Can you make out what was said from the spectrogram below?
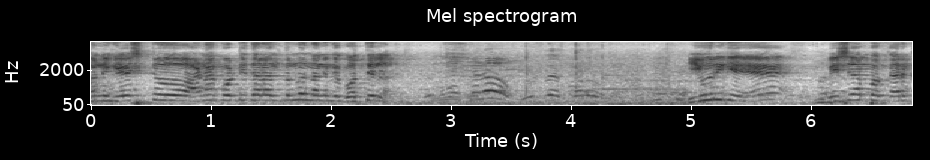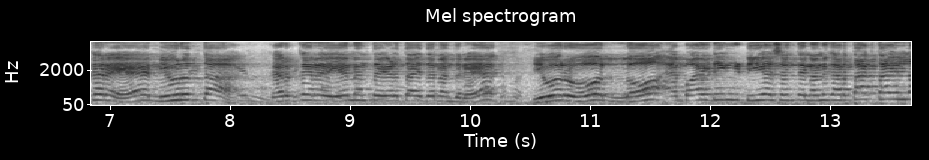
ಅವನಿಗೆ ಎಷ್ಟು ಹಣ ಕೊಟ್ಟಿದ್ದಾರಂತ ನನಗೆ ಗೊತ್ತಿಲ್ಲ. ಇವರಿಗೆ ಬಿಷಪ್ ಕರ್ಕರೆ ನಿವೃತ್ತ ಕರ್ಕರೆ ಏನಂತ ಹೇಳ್ತಾ ಇದ್ದಾನಂದ್ರೆ, ಇವರು ಲಾ ಅಬಾಯ್ಡಿಂಗ್ ಡಿ ಎಸ್ ಅಂತ ನನಗೆ ಅರ್ಥ ಆಗ್ತಾ ಇಲ್ಲ.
